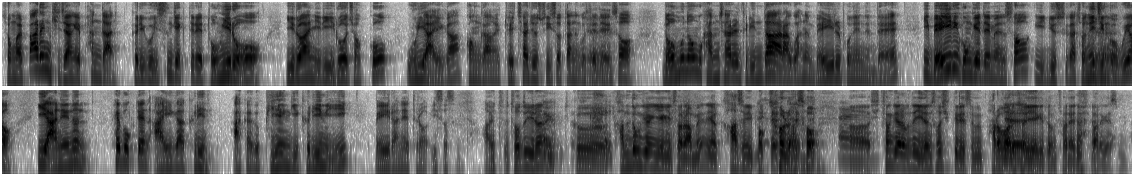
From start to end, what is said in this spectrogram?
정말 빠른 기장의 판단 그리고 이 승객들의 동의로 이러한 일이 이루어졌고 우리 아이가 건강을 되찾을 수 있었다는 것에 예. 대해서 너무너무 감사를 드린다라고 하는 메일을 보냈는데 이 메일이 공개되면서 이 뉴스가 전해진 예. 거고요. 이 안에는 회복된 아이가 그린 아까 그 비행기 그림이 메일 안에 들어 있었습니다. 아니 저- 저도 이런. 그 감동적인 얘기 전하면 그냥 가슴이 벅차올라서 어, 시청자 여러분들 이런 소식들이 있으면 바로바로 예. 저희에게 좀 전해주시 기 바라겠습니다.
